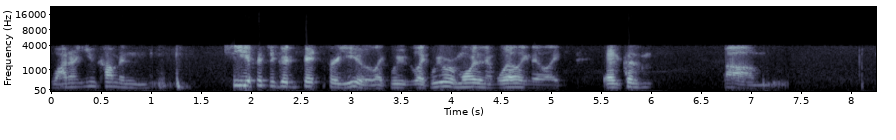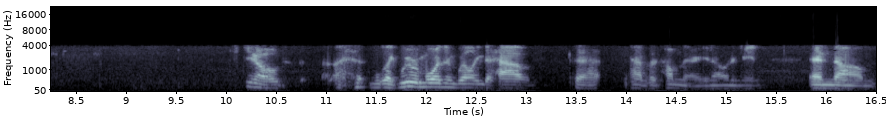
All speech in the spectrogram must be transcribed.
Why don't you come and see if it's a good fit for you? Like we like we were more than willing to like, and because, um, you know, like we were more than willing to have to have her come there. You know what I mean? And um,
